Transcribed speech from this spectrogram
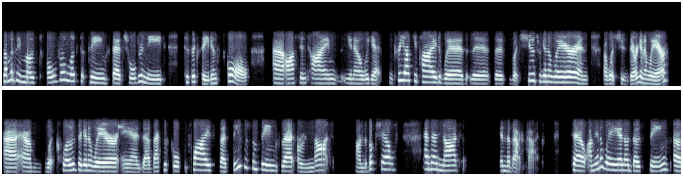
some of the most overlooked things that children need to succeed in school. Uh, oftentimes, you know, we get preoccupied with the, the what shoes we're going to wear and uh, what shoes they're going to wear, uh, um, what clothes they're going to wear, and uh, back to school supplies. But these are some things that are not on the bookshelf, and they're not in the backpack. So I'm going to weigh in on those things uh,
